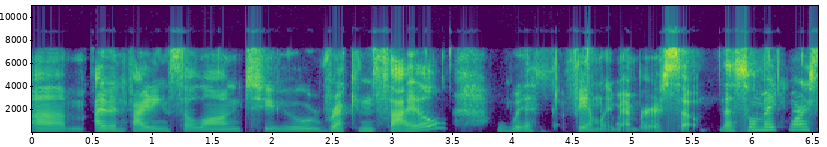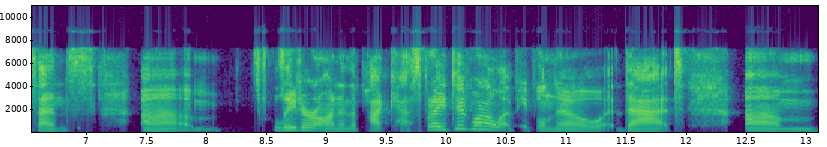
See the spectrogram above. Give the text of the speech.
mm-hmm. um, I've been fighting so long to reconcile with family members. So, this will make more sense. Um, later on in the podcast but i did want to let people know that um,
